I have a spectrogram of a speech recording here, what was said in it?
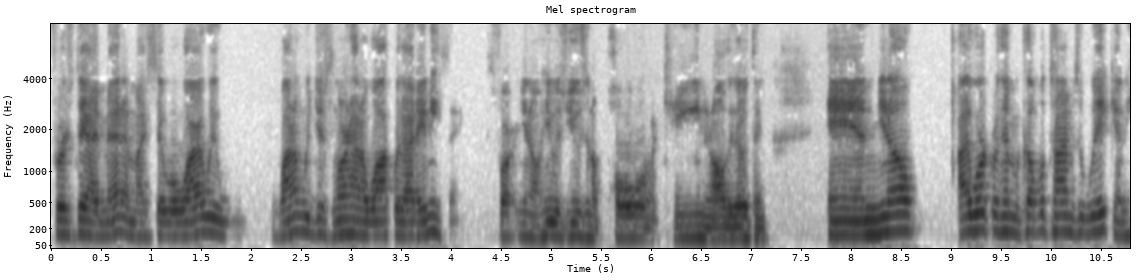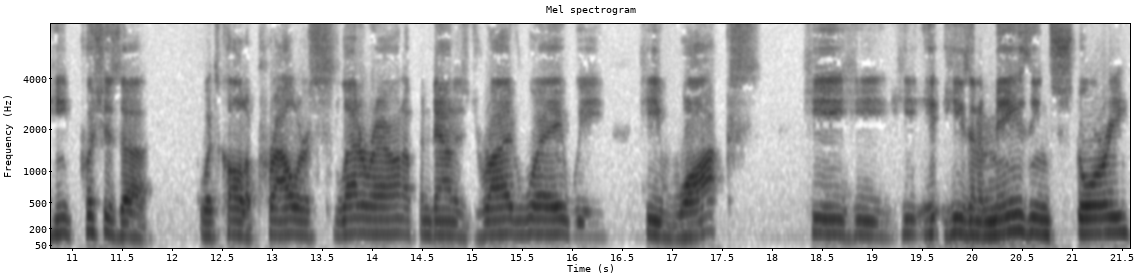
first day I met him, I said, "Well, why are we? Why don't we just learn how to walk without anything?" As far you know, he was using a pole and a cane and all the other things. And you know, I work with him a couple times a week, and he pushes a what's called a prowler sled around up and down his driveway. We he walks. He he he he's an amazing story.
